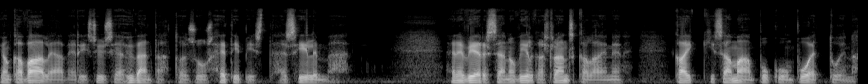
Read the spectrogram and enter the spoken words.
jonka vaaleaverisyys ja hyvän tahtoisuus heti pistää silmään. Hänen vieressään on vilkas ranskalainen, kaikki samaan pukuun puettuina,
